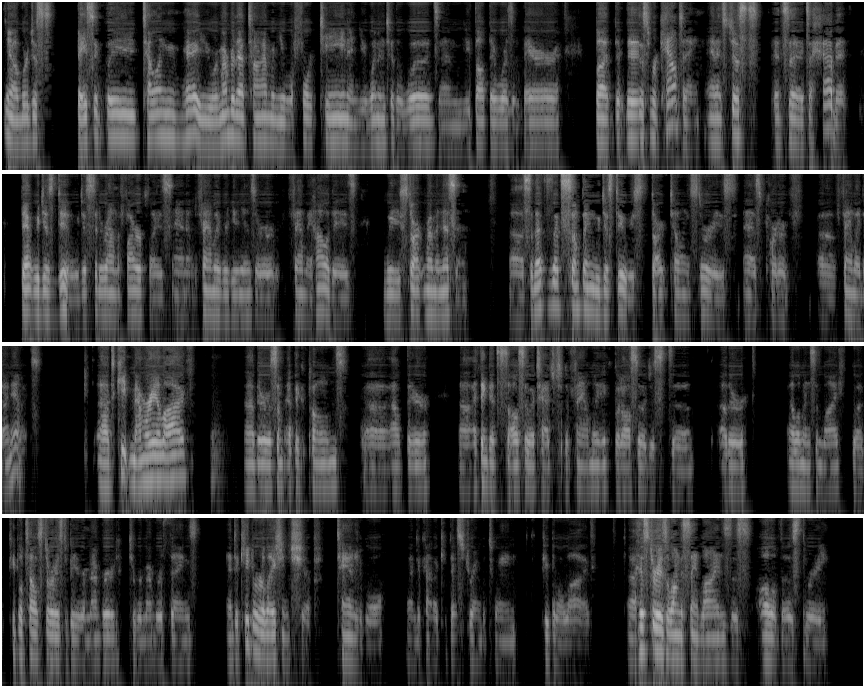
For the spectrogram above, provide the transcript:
you know, we're just basically telling, hey, you remember that time when you were 14 and you went into the woods and you thought there was a bear, but th this recounting, and it's just, it's a, it's a habit that we just do. We just sit around the fireplace and at family reunions or family holidays, we start reminiscing uh, so that's, that's something we just do. We start telling stories as part of uh, family dynamics. Uh, to keep memory alive, uh, there are some epic poems uh, out there. I think that's also attached to the family, but also just other elements in life. But people tell stories to be remembered, to remember things, and to keep a relationship tangible, and to kind of keep that string between people alive. Uh, history is along the same lines as all of those three.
